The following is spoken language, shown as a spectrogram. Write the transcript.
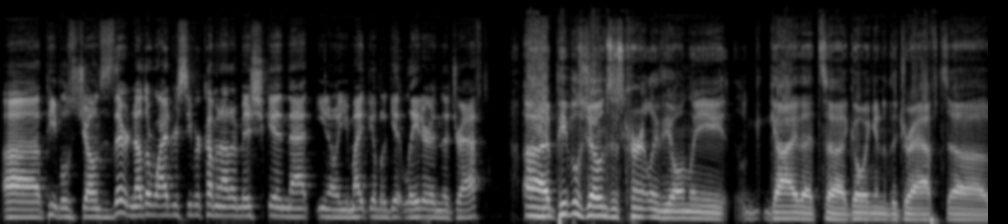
uh, Peoples Jones, is there another wide receiver coming out of Michigan that you know you might be able to get later in the draft? Uh, Peoples Jones is currently the only guy that's uh, going into the draft. Uh,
